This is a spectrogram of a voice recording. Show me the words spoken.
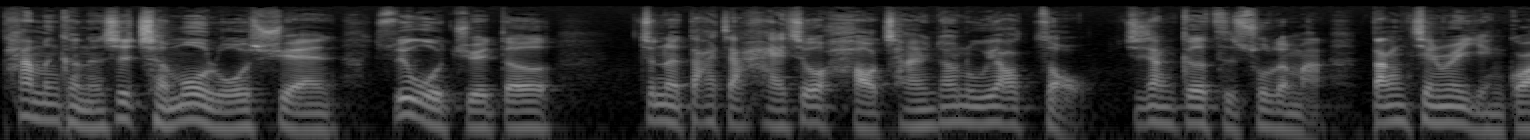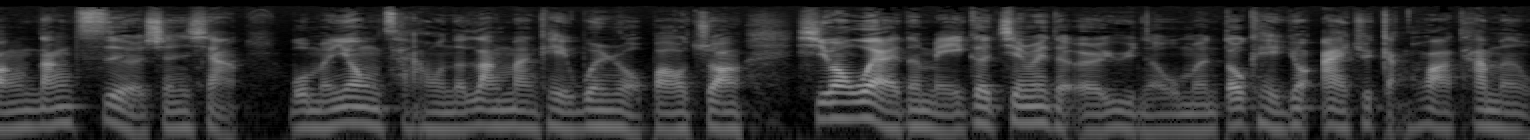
他们可能是沉默螺旋，所以我觉得。真的，大家还是有好长一段路要走。就像歌词说的嘛，当尖锐眼光，当刺耳声响，我们用彩虹的浪漫可以温柔包装。希望未来的每一个尖锐的耳语呢，我们都可以用爱去感化他们。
